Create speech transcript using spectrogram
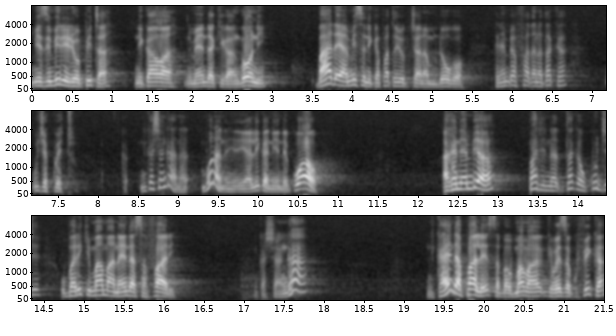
Miezi mbili iliyopita nikawa nimeenda kigangoni. Baada ya misa nikapata hiyo kichana mdogo, kaniambia Father, nataka uje kwetu. Nikashangaa, mbona nialika niende kwao? Akaniambia padre, nataka ukuje ubariki mama anaenda safari. Nikashangaa, nikaenda pale sababu mama angeweza kufika.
